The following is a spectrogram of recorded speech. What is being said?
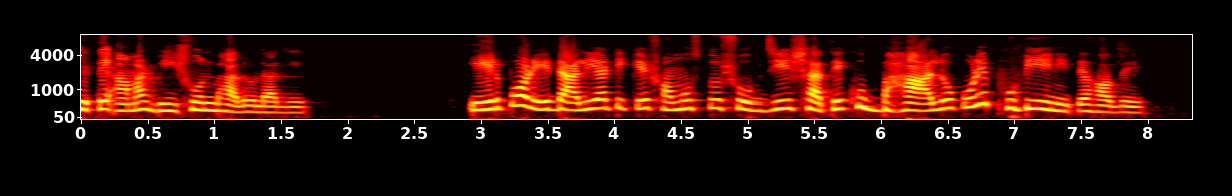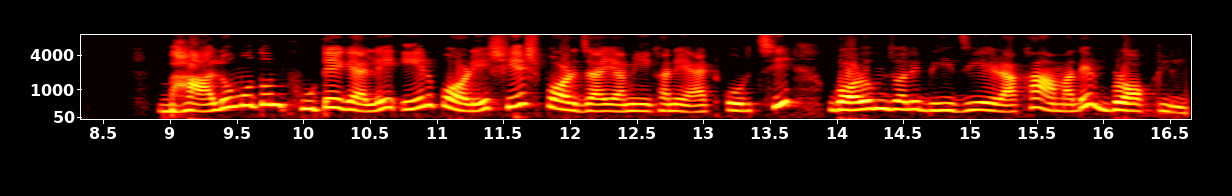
খেতে আমার ভীষণ ভালো লাগে। এরপরে ডালিয়াটিকে সমস্ত সবজির সাথে খুব ভালো করে ফুটিয়ে নিতে হবে। ভালো মতন ফুটে গেলে এরপরে শেষ পর্যায়ে আমি এখানে অ্যাড করছি গরম জলে ভিজিয়ে রাখা আমাদের ব্রকলি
